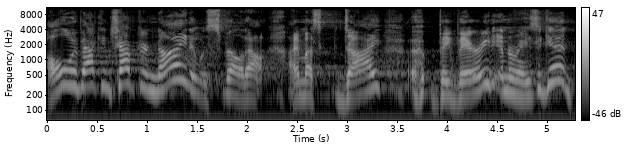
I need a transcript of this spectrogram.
All the way back in chapter 9, it was spelled out I must die, uh, be buried, and raise again.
